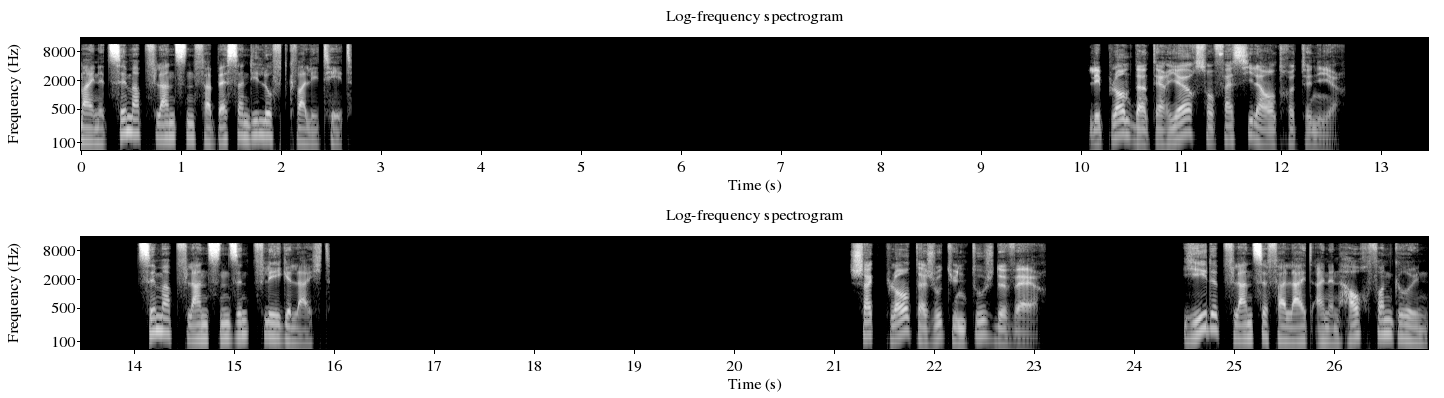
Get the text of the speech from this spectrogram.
Meine Zimmerpflanzen verbessern die Luftqualität. Les plantes d'intérieur sont faciles à entretenir. Zimmerpflanzen sind pflegeleicht. Chaque plante ajoute une touche de vert. Jede Pflanze verleiht einen Hauch von Grün.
